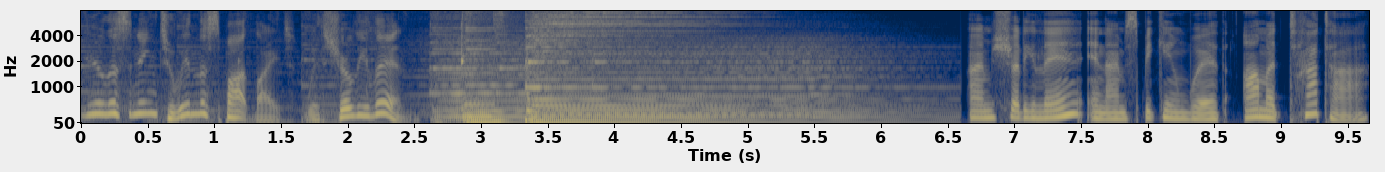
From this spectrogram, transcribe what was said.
You're listening to In the Spotlight with Shirley Lin. I'm Shirley Lin, and I'm speaking with Ahmad Tata,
